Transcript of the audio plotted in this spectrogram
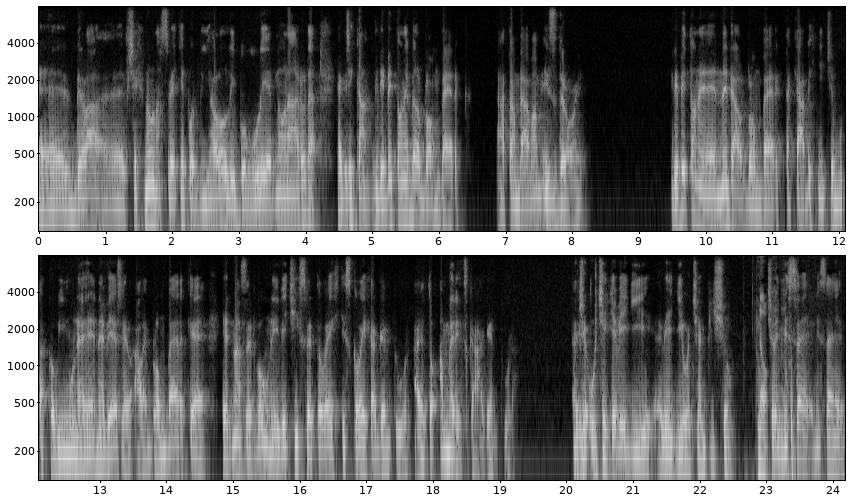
eh, byla eh, všechno na světě podvíhalo libovůli jednoho národa. Jak říkám, kdyby to nebyl Blomberg, já tam dávám i zdroj, Kdyby to ne, nedal Blomberg, tak já bych ničemu takovému ne, nevěřil. Ale Blomberg je jedna ze dvou největších světových tiskových agentur a je to americká agentura. Takže určitě vědí, vědí o čem píšou. No. Čili my se, my se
